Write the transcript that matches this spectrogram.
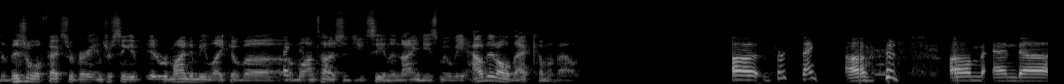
the visual effects were very interesting. It, it reminded me like of a, a montage that you'd see in a '90s movie. How did all that come about? Uh, first, thanks. Um, and uh,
